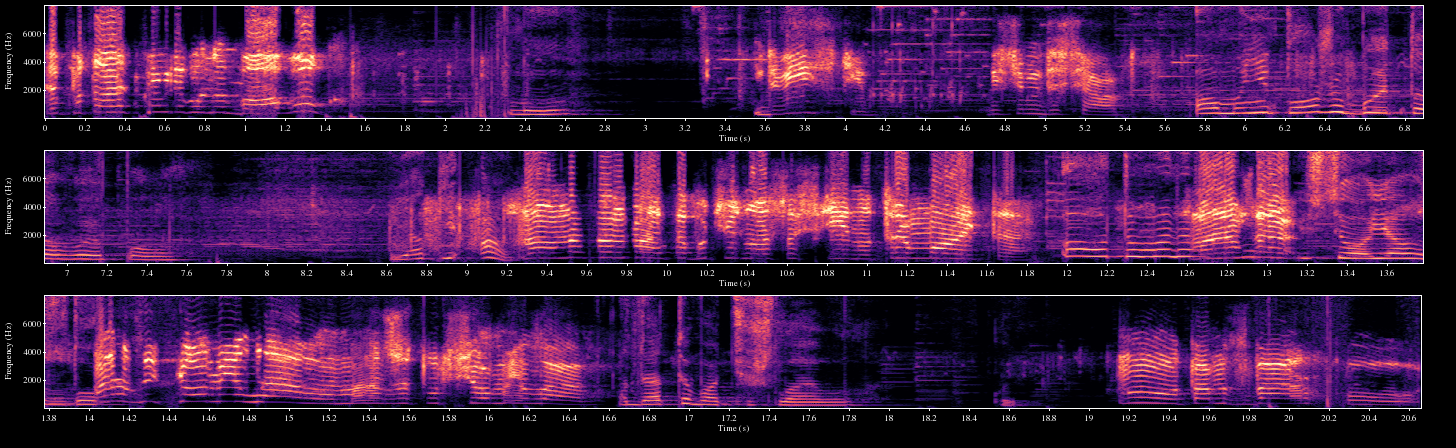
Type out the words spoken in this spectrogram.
Ти питаєш, скільки в мене бабок? Ну. 280. А мені теж бита випала. Як я. А, На, на канал капучино асасіно, тримайте. а то в мене. Мене вже- Все, я У здох. мене вже сьомий левел, у мене вже тут сьомий левел. А де ти бачиш левел? Ой. Ну, там зверху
